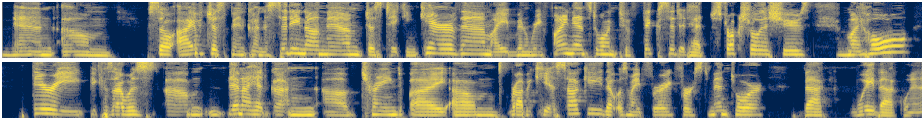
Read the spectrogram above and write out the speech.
Mhm. and um, so I've just been kind of sitting on them, just taking care of them. I even refinanced one to fix it. It had structural issues. Mm-hmm. My whole theory, because I was um, then I had gotten uh, trained by um, Robert Kiyosaki. That was my very first mentor back way back when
